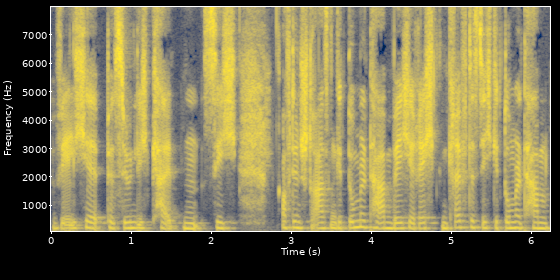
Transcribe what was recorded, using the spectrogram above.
welche Persönlichkeiten sich auf den Straßen gedummelt haben, welche rechten Kräfte sich gedummelt haben.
